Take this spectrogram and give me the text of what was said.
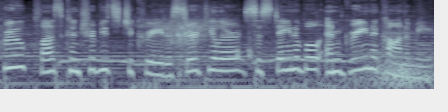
Crew Plus contributes to create a circular, sustainable, and green economy.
